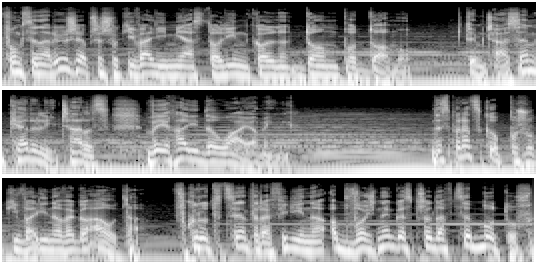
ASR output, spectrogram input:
Funkcjonariusze przeszukiwali miasto Lincoln dom po domu. Tymczasem Carol i Charles wyjechali do Wyoming. Desperacko poszukiwali nowego auta. Wkrótce trafili na obwoźnego sprzedawcę butów,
